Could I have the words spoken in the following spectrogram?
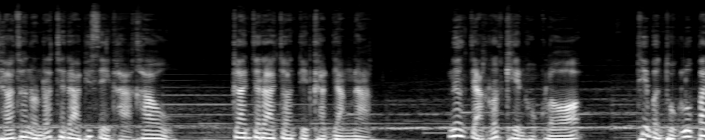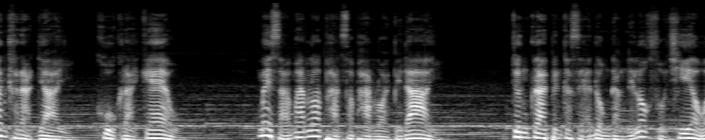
แถวถนนรัชดาพิเศษขาเข้า การจราจรติดขัดอย่างหนัก เนื่องจากรถเคนหกล้อ ที่บรรทุกรูปปั้นขนาดใหญ่ คู่กลายแก้ว ไม่สามารถลอดผ่านสะพานลอยไปได้ จนกลายเป็นกระแสโด่งดังในโลกโซเชียล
